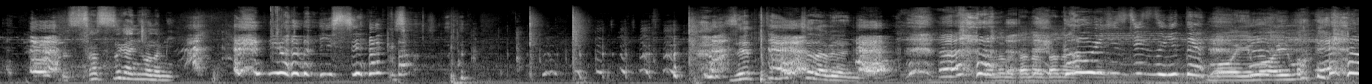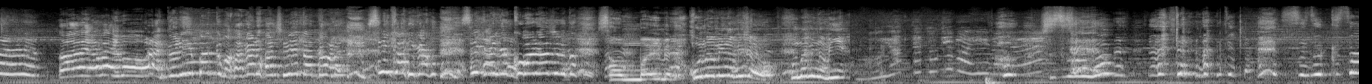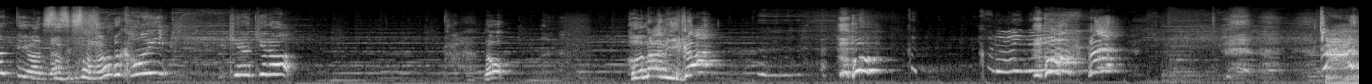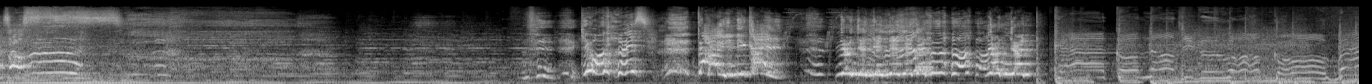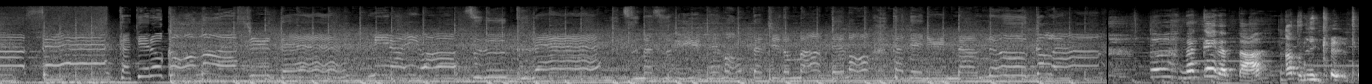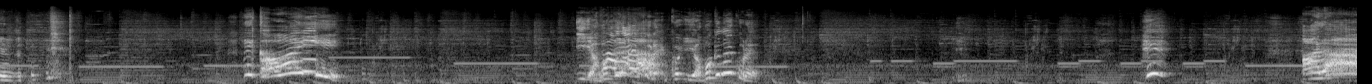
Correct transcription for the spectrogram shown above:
さすがにほなみ。今の必死なんか絶対言っちゃダメなんだよ。頼む頼む頼む。顔必死すぎて。もういいもういいもういい。あーやばいもうほらグリーンバックも剥がれ始めたってほら世界が世界が壊れ始めた。3枚目。ほなみの実だよ。ほなみの実。どうやって解けばいいの？鈴木さん。がなんて言った鈴木さんって言わんだ。鈴木さんが？あ可愛い。キラキラ。の。ほなみが？今日の飯第2回にゃんにゃんにゃんにゃんにゃんにゃん何回だったあと2回で天井え可愛いやばくないこれこれやばくないこれ Alarm!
